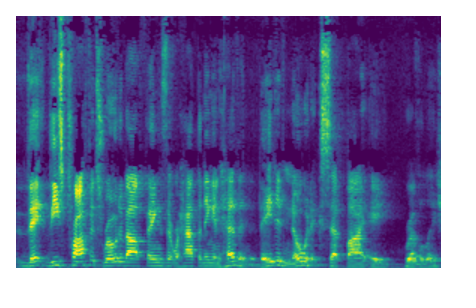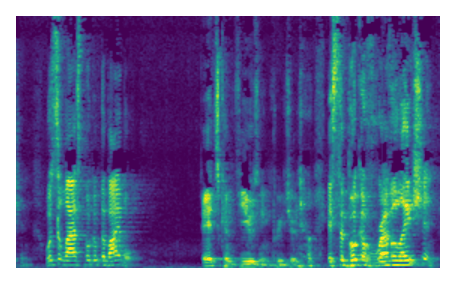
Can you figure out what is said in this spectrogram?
They, these prophets wrote about things that were happening in heaven. They didn't know it except by a revelation. What's the last book of the Bible? It's confusing, preacher. No, it's the book of Revelation.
